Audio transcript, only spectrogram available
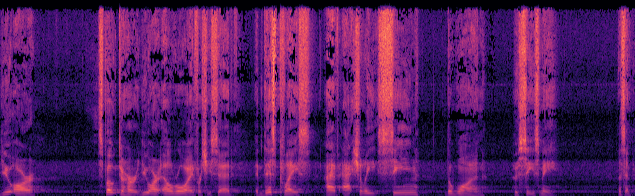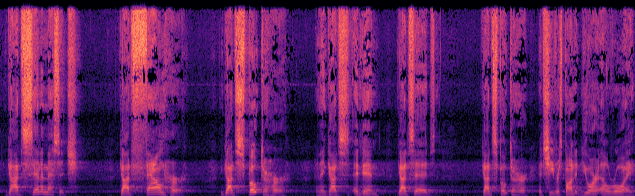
You are spoke to her, You are El Roi, for she said, In this place I have actually seen the one who sees me. Listen, God sent a message. God found her. God spoke to her. And then God and then God said, God spoke to her, and she responded, You are El Roi.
